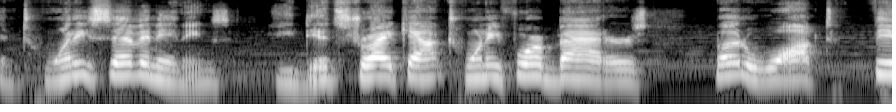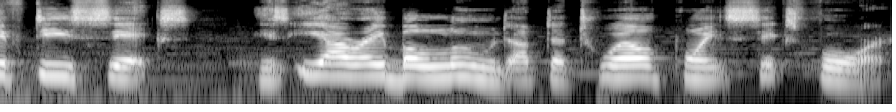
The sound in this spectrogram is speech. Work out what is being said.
In 27 innings, he did strike out 24 batters, but walked 56 his ERA ballooned up to 12.64.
